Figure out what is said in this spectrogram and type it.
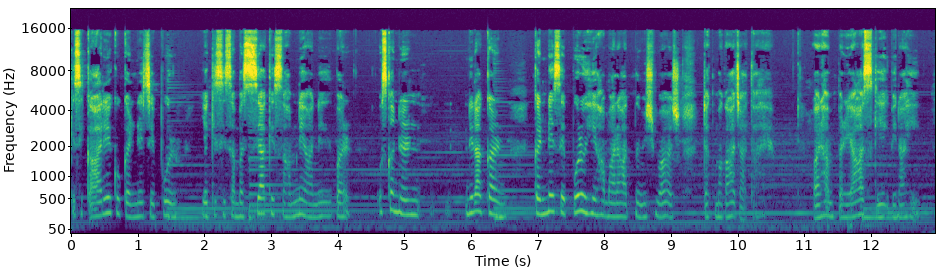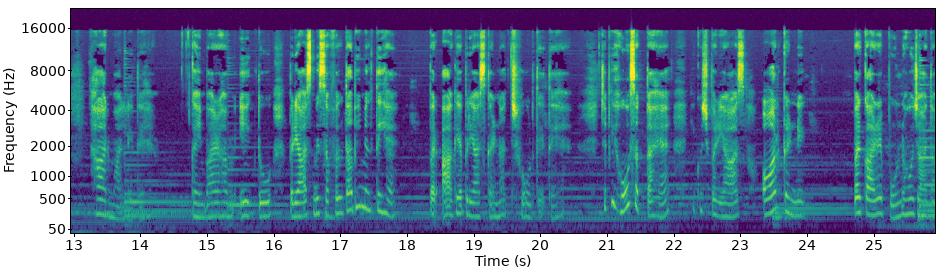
किसी कार्य को करने से पूर्व या किसी समस्या के सामने आने पर उसका निराकरण करने से पूर्व ही हमारा आत्मविश्वास टकमगा जाता है और हम प्रयास किए बिना ही हार मान लेते हैं। कई बार हम एक दो प्रयास में सफलता भी मिलती है, पर आगे प्रयास करना छोड़ देते हैं। जबकि हो सकता है कि कुछ प्रयास और करने पर कार्य पूर्ण हो जाता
